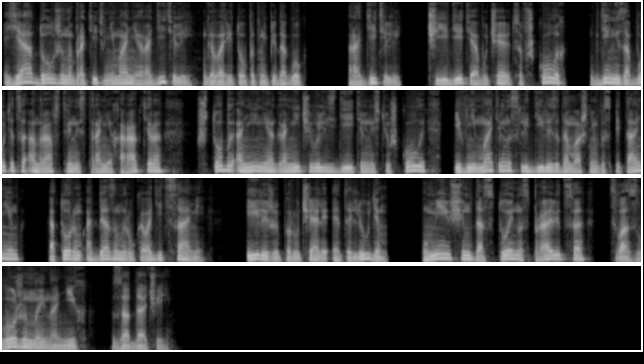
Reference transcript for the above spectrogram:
«Я должен обратить внимание родителей, — говорит опытный педагог, — родителей, чьи дети обучаются в школах, где не заботятся о нравственной стороне характера, чтобы они не ограничивались деятельностью школы и внимательно следили за домашним воспитанием, которым обязаны руководить сами, или же поручали это людям, умеющим достойно справиться с возложенной на них задачей.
